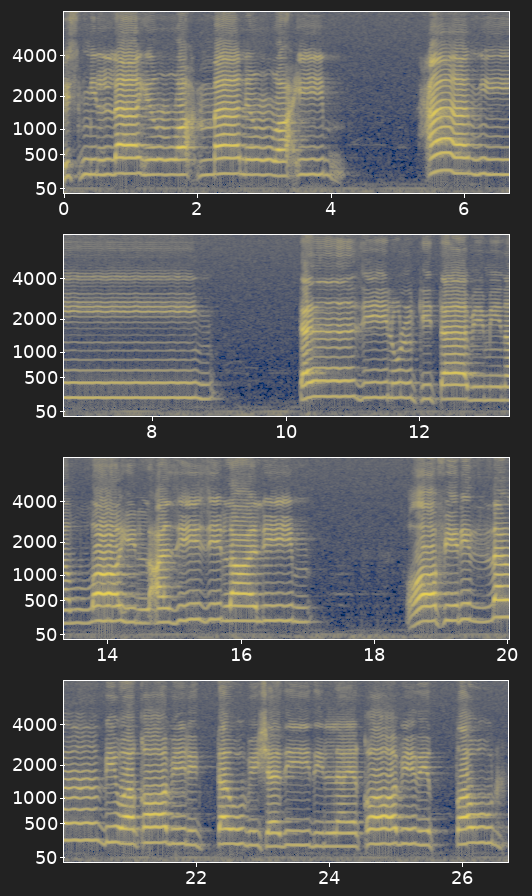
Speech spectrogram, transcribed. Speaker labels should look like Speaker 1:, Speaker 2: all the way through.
Speaker 1: بسم الله الرحمن الرحيم. حاميم تنزيل الكتاب من الله العزيز العليم. غافر الذنب وقابل التوب شديد العقاب ذي الطول.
